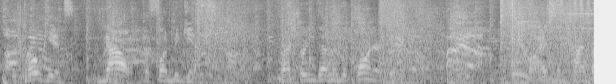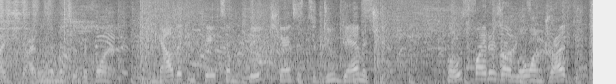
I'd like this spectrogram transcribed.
The throw hits. Now the fun begins. Pressuring them in the corner. Buys some time by driving them into the corner. And now they can create some big chances to do damage here. Both fighters are low on drive gauge.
